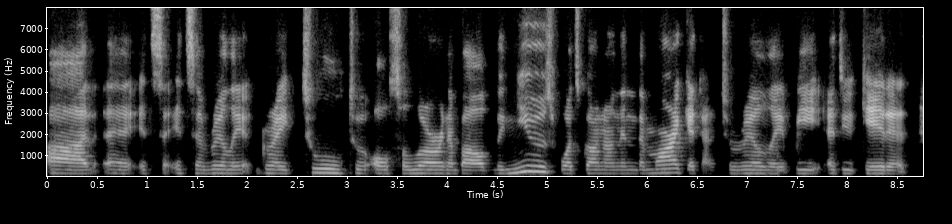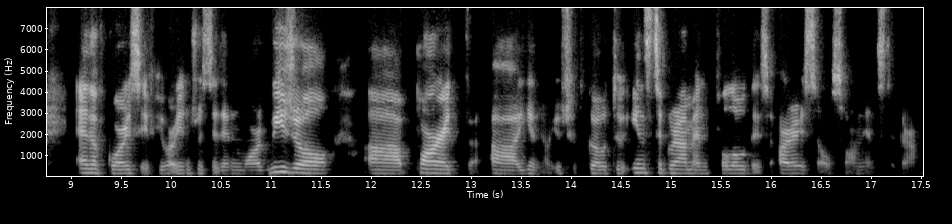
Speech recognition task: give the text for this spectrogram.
Uh, it's it's a really great tool to also learn about the news, what's going on in the market, and to really be educated. And of course, if you are interested in more visual uh, part, uh, you know, you should go to Instagram and follow this artist also on Instagram.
